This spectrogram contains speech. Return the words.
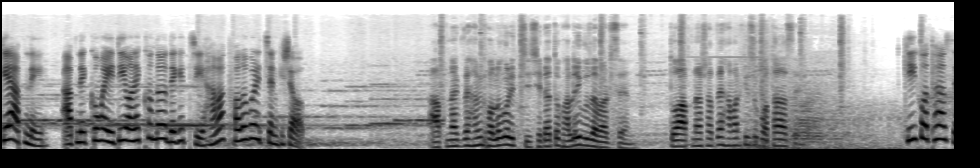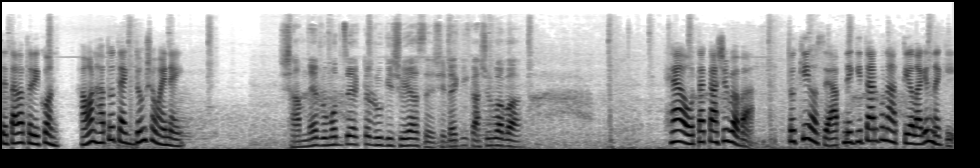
কে আপনি? আপনি কুমা এটি অনেকক্ষণ ধরে দেখেছি হামাক ফলো করেছেন কি সব? আপনাকে যে আমি ফলো করছি সেটা তো ভালোই বুঝা পারছেন। তো আপনার সাথে আমার কিছু কথা আছে। কি কথা আছে তাড়াতাড়ি কোন? আমার হাতে তো একদম সময় নাই। সামনের রুমত যে একটা রুগী শুয়ে আছে সেটা কি কাশুর বাবা? হ্যাঁ ওটা কাশির বাবা। তো কি হচ্ছে আপনি কি তার কোনো আত্মীয় লাগেন নাকি?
